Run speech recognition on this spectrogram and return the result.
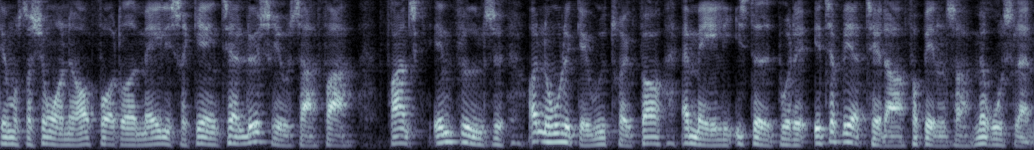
Demonstrationerne opfordrede Malis regering til at løsrive sig fra fransk indflydelse, og nogle gav udtryk for, at Mali i stedet burde etablere tættere forbindelser med Rusland.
